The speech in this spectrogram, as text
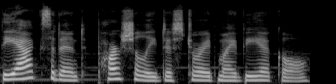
The accident partially destroyed my vehicle.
